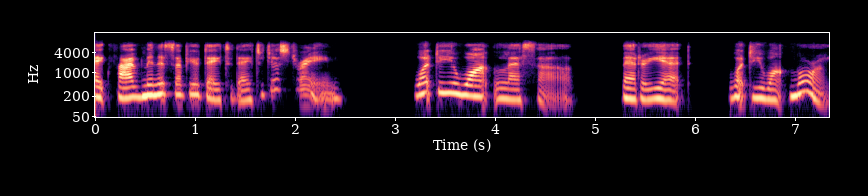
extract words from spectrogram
Take five minutes of your day today to just dream. What do you want less of? Better yet, what do you want more of?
